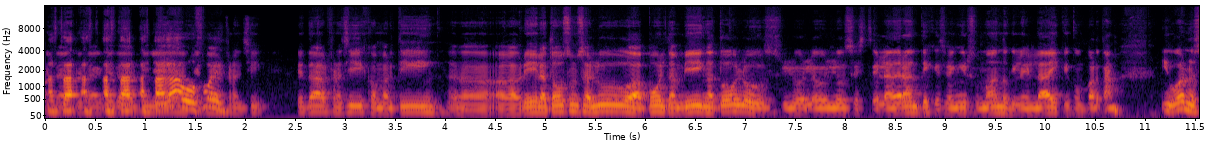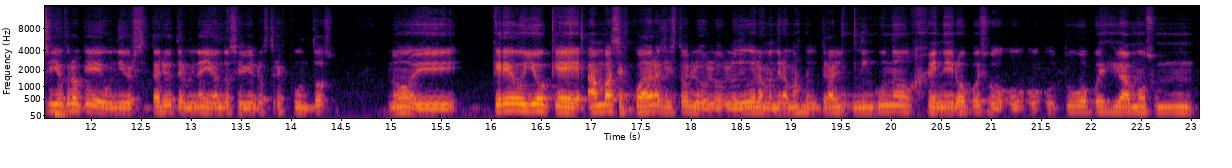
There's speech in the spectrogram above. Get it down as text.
Hasta, ¿Qué tal, qué hasta, tal, hasta Pineda? Gabo ¿Qué fue. tal, ¿Qué tal, Francisco, Martín, a, a Gabriel, a todos un saludo, a Paul también, a todos los, los, los- los, este, ladrantes que se van a ir sumando, que le den like, que compartan. Y bueno, sí, yo creo que Universitario termina llevándose bien los tres puntos, ¿no? Eh, creo yo que ambas escuadras, y esto lo, lo- lo digo de la manera más neutral, ninguno generó, pues, o, o- o- tuvo, pues, digamos, un,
